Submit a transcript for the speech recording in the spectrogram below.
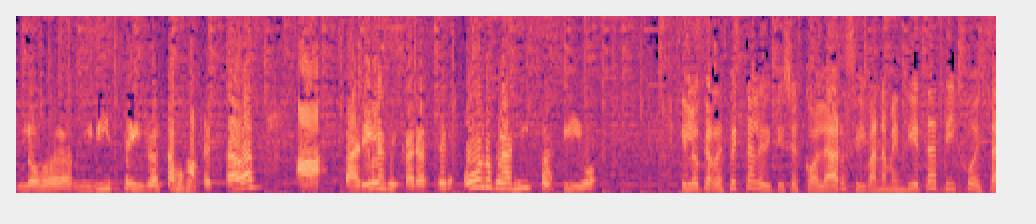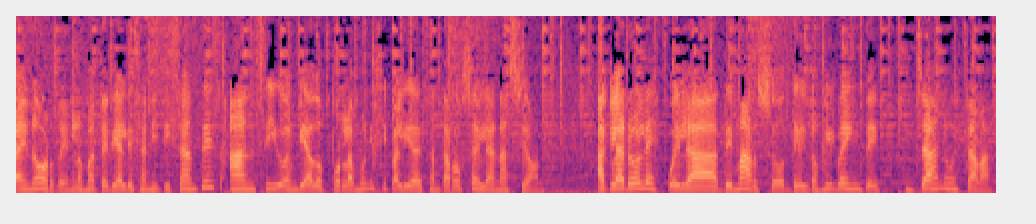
Los, eh, mi vice y yo estamos afectadas a tareas de carácter organizativo. En lo que respecta al edificio escolar, Silvana Mendieta dijo está en orden. Los materiales sanitizantes han sido enviados por la Municipalidad de Santa Rosa y la Nación. Aclaró la escuela de marzo del 2020 ya no está más.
